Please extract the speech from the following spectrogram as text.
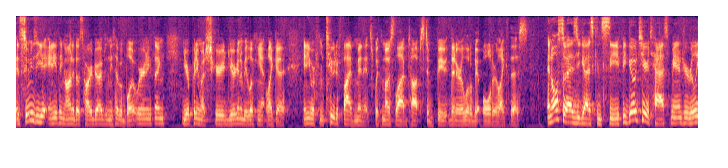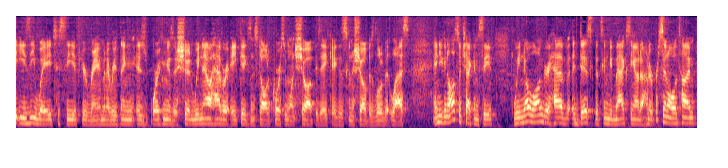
As soon as you get anything onto those hard drives, any type of bloatware or anything, you're pretty much screwed. You're gonna be looking at like a anywhere from two to five minutes with most laptops to boot that are a little bit older like this. And also, as you guys can see, if you go to your task manager, really easy way to see if your RAM and everything is working as it should. We now have our 8 gigs installed. Of course, it won't show up as 8 gigs. It's going to show up as a little bit less. And you can also check and see we no longer have a disk that's going to be maxing out 100% all the time.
